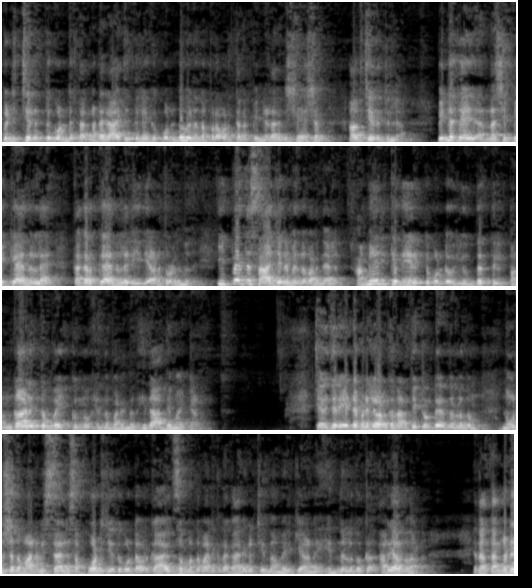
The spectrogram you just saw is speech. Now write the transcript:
പിടിച്ചെടുത്തുകൊണ്ട് തങ്ങളുടെ രാജ്യത്തിലേക്ക് കൊണ്ടുവരുന്ന പ്രവർത്തനം പിന്നീട് അതിന് ശേഷം അവർ ചെയ്തിട്ടില്ല. പിന്നെ നശിപ്പിക്കുക എന്നുള്ള തകർക്കുക എന്നുള്ള രീതിയാണ് തുടരുന്നത്. ഇപ്പോഴത്തെ സാഹചര്യം എന്ന് പറഞ്ഞാൽ അമേരിക്ക നേരിട്ട് കൊണ്ട് ഒരു യുദ്ധത്തിൽ പങ്കാളിത്തം വഹിക്കുന്നു എന്ന് പറയുന്നത് ഇതാദ്യമായിട്ടാണ് ചെറിയ ചെറിയ ഇടപെടലുകളൊക്കെ നടത്തിയിട്ടുണ്ട് എന്നുള്ളതും നൂറ് ശതമാനം ഇസ്രായേലിനെ സപ്പോർട്ട് ചെയ്തുകൊണ്ട് അവർക്ക് ആയുധ സംബന്ധമായിരിക്കുന്ന കാര്യങ്ങൾ ചെയ്യുന്ന അമേരിക്കയാണ് എന്നുള്ളതൊക്കെ അറിയാവുന്നതാണ്. എന്നാൽ തങ്ങളുടെ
